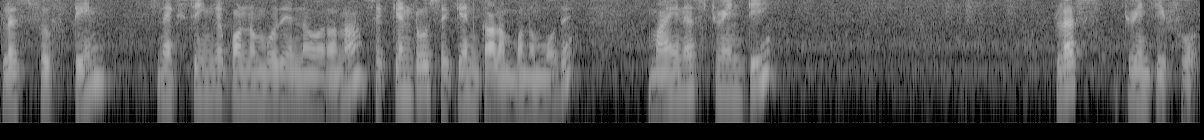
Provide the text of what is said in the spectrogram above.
plus fifteen next இங்கே பண்ணும்போது என்ன வரும்னா செகண்ட் ரோ செகண்ட் காலம் பண்ணும்போது minus twenty plus twenty four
